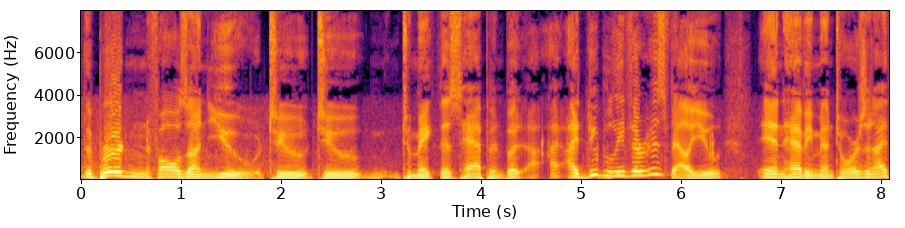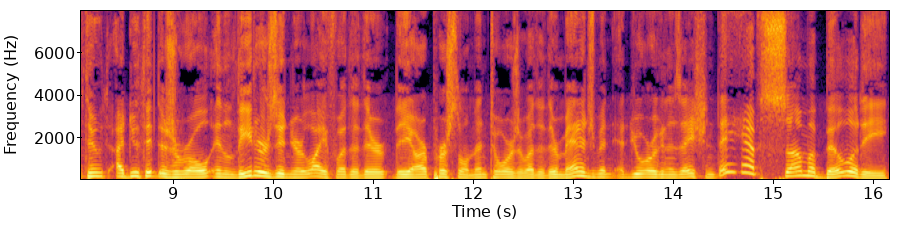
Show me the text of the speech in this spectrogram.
the burden falls on you to to to make this happen. But I, I do believe there is value in having mentors, and I think I do think there's a role in leaders in your life, whether they're they are personal mentors or whether they're management at your organization. They have some ability.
